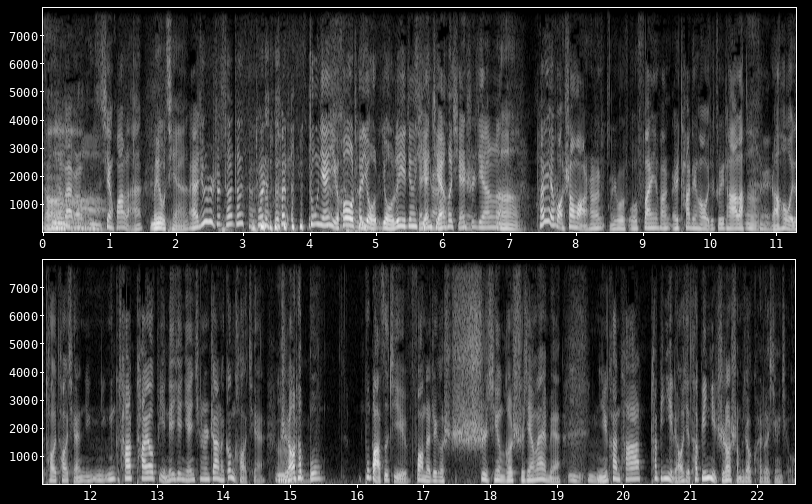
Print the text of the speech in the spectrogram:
啊在外面献花篮，没有钱。哎，就是他他他他他他中年以后，他有有了一定闲闲钱钱和闲时间了，嗯。他也往上网上，哎我我翻一翻，哎，他挺好，我就追他了。嗯。对，然后我就掏掏钱，你你你，他他要比那些年轻人站得更靠前，嗯。只要他不不把自己放在这个事情和时间外面，嗯嗯你一看他，他比你了解，他比你知道什么叫快乐星球，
